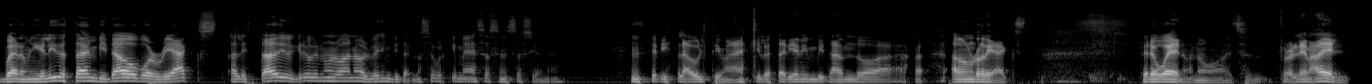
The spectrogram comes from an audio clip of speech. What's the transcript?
Bueno, Miguelito estaba invitado por Reacts al estadio y creo que no lo van a volver a invitar. No sé por qué me da esa sensación. ¿eh? Sería la última vez que lo estarían invitando a, a un Reacts. Pero bueno, no, es problema de él.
